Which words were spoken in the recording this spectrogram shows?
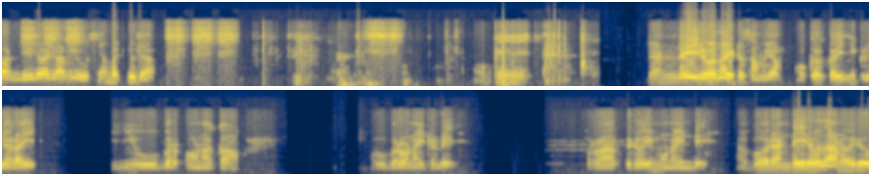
വണ്ടിയിൽ വല്ലാണ്ട് യൂസ് ചെയ്യാൻ പറ്റൂല. ഓക്കെ. രണ്ട് ഇരുപതായിട്ടോ സമയം. ഒക്കെ കഴിഞ്ഞ് ക്ലിയർ ആയി. ഇനി ഊബർ ഓൺ ആക്കാം ഊബർ ഓൺ ആയിട്ടുണ്ട് റാപ്പിഡോയും ഓൺ ആയിട്ടുണ്ട് അപ്പോ രണ്ട് ഇരുപതാണ്. ഒരു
